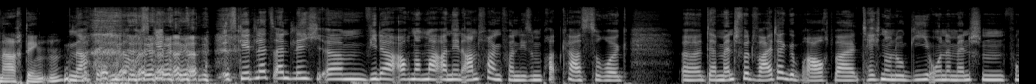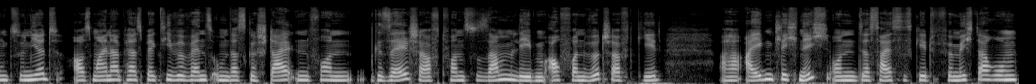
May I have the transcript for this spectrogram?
Nachdenken. Nachdenken. Genau. Es, geht, es geht letztendlich ähm, wieder auch nochmal an den Anfang von diesem Podcast zurück. Äh, der Mensch wird weitergebraucht, weil Technologie ohne Menschen funktioniert aus meiner Perspektive, wenn es um das Gestalten von Gesellschaft, von Zusammenleben, auch von Wirtschaft geht, äh, eigentlich nicht. Und das heißt, es geht für mich darum,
